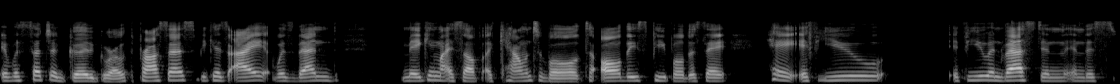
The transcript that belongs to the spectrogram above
it was such a good growth process because i was then making myself accountable to all these people to say, hey, if you if you invest in in this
